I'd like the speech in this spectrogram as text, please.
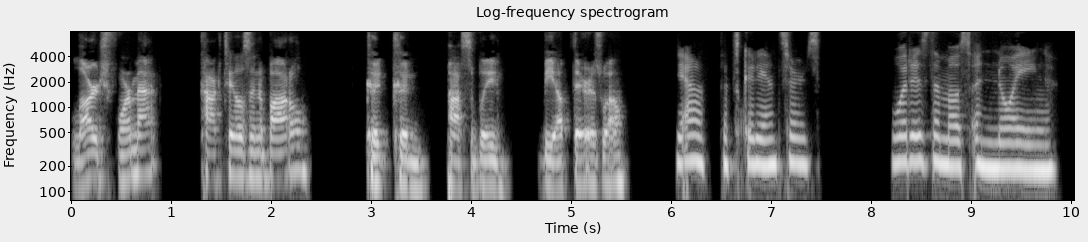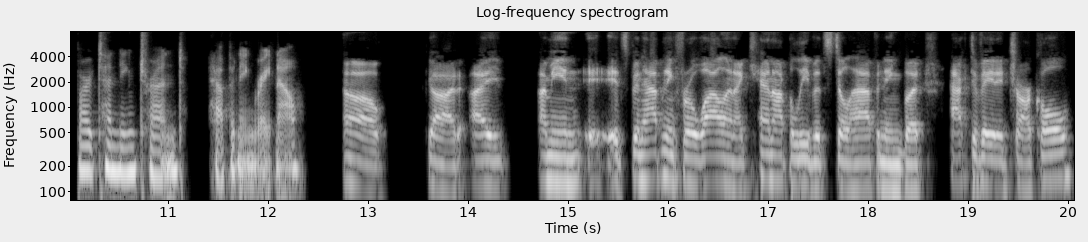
large format cocktails in a bottle could could possibly be up there as well. Yeah, that's good answers. What is the most annoying bartending trend happening right now? Oh God, I I mean, it's been happening for a while, and I cannot believe it's still happening. But activated charcoal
